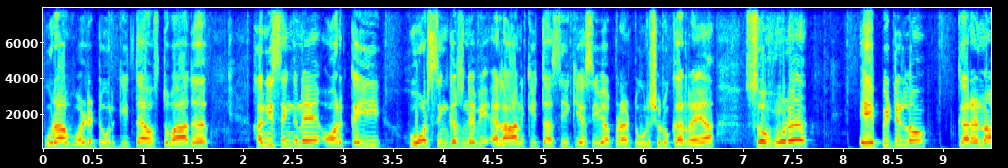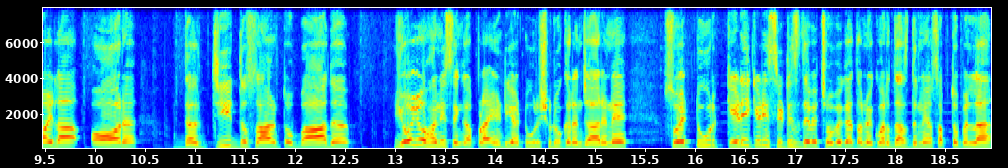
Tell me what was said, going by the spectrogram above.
ਪੂਰਾ ਵਰਲਡ ਟੂਰ ਕੀਤਾ ਹੈ। ਉਸ ਤੋਂ ਬਾਅਦ ਹਨੀ ਸਿੰਘ ਨੇ ਔਰ ਕਈ ਹੋਰ ਸਿੰਗਰਸ ਨੇ ਵੀ ਐਲਾਨ ਕੀਤਾ ਸੀ ਕਿ ਅਸੀਂ ਵੀ ਆਪਣਾ ਟੂਰ ਸ਼ੁਰੂ ਕਰ ਰਹੇ ਹਾਂ। ਸੋ ਹੁਣ ਏਪੀ ਢਿੱਲੋਂ, ਕਰਨ ਔਜਲਾ ਔਰ ਦਲਜੀਤ ਦੋਸਾਂਝ ਤੋਂ ਬਾਅਦ ਯੋ ਯੋ ਹਨੀ ਸਿੰਘ ਆਪਣਾ ਇੰਡੀਆ ਟੂਰ ਸ਼ੁਰੂ ਕਰਨ ਜਾ ਰਹੇ ਨੇ। ਸੋ ਇਹ ਟੂਰ ਕਿਹੜੀ ਕਿਹੜੀ ਸਿਟੀਜ਼ ਦੇ ਵਿੱਚ ਹੋਵੇਗਾ ਤੁਹਾਨੂੰ ਇੱਕ ਵਾਰ ਦੱਸ ਦਿੰਦੇ ਹਾਂ। ਸਭ ਤੋਂ ਪਹਿਲਾਂ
